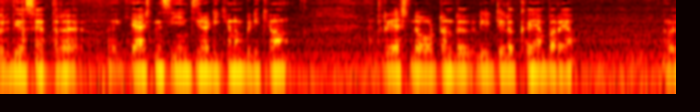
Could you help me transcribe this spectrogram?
ഒരു ദിവസം എത്ര ക്യാഷിന് സി എൻ ജിന് അടിക്കണം പിടിക്കണം എത്ര ക്യാഷിന്റെ ഓട്ടം ഉണ്ട് ഡീറ്റെയിൽ ഒക്കെ ഞാൻ പറയാം. അപ്പോൾ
